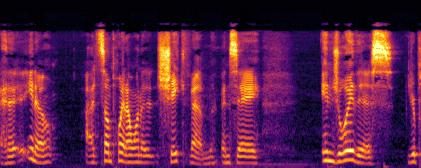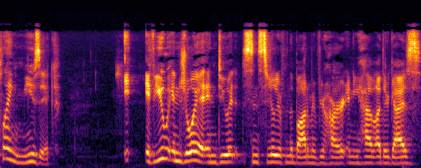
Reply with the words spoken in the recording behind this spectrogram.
and it, you know at some point I want to shake them and say, enjoy this. You're playing music. If you enjoy it and do it sincerely from the bottom of your heart, and you have other guys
